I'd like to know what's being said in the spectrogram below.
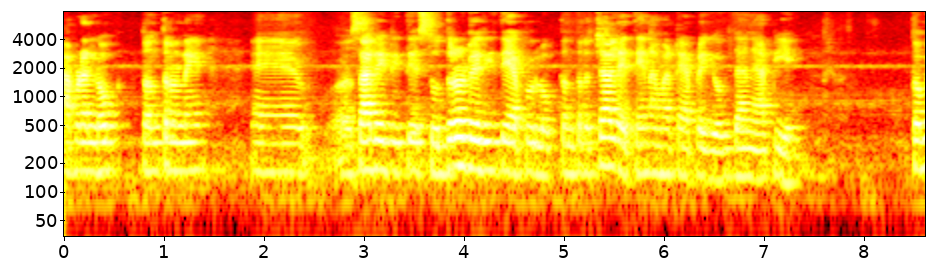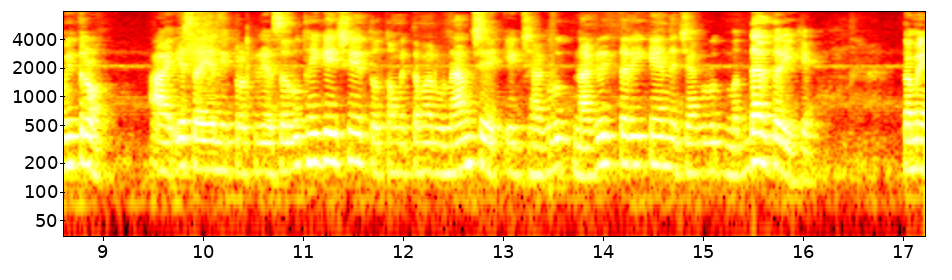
આપણા લોકતંત્રને સારી રીતે, સુદૃઢ રીતે આપણું લોકતંત્ર ચાલે, તેના માટે આપણે યોગદાન આપીએ. તો મિત્રો, આ એસઆઈઆરની પ્રક્રિયા શરૂ થઈ ગઈ છે, તો તમે, તમારું નામ છે, એક જાગૃત નાગરિક તરીકે અને જાગૃત મતદાર તરીકે. તમે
